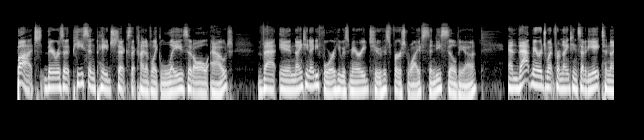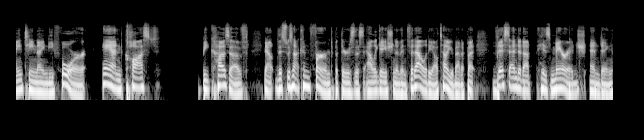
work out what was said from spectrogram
But there was a piece in page six that kind of like lays it all out that in 1994, he was married to his first wife, Cindy Silva. And that marriage went from 1978 to 1994 and cost because of now this was not confirmed but there's this allegation of infidelity i'll tell you about it but this ended up his marriage ending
